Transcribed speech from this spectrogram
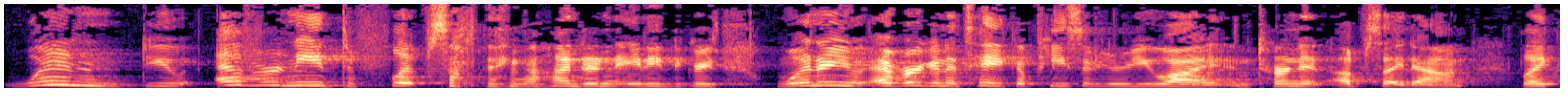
When do you ever need to flip something 180 degrees? When are you ever going to take a piece of your UI and turn it upside down? Like,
